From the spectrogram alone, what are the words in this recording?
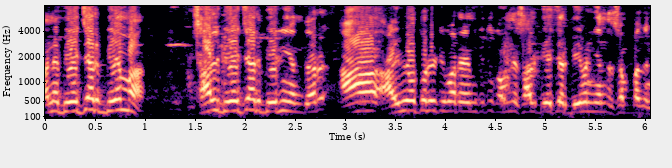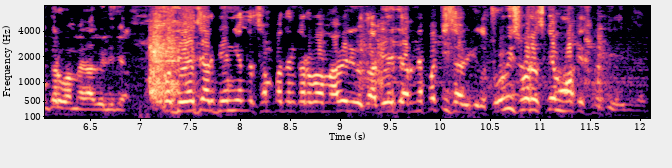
અને બે હજાર બે માં સાલ બે હજાર બે ની અંદર આ હાઈવે ઓથોરિટી વાળા એમ કીધું કે અમને સાલ બે હજાર બે ની અંદર સંપાદન કરવામાં આવેલી છે. તો બે હજાર બે ની અંદર સંપાદન કરવામાં આવેલી હોય તો બે હજાર ને પચીસ આવી ગયું. ચોવીસ વર્ષ કેમ નોટિસ નથી આવી સાહેબ?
